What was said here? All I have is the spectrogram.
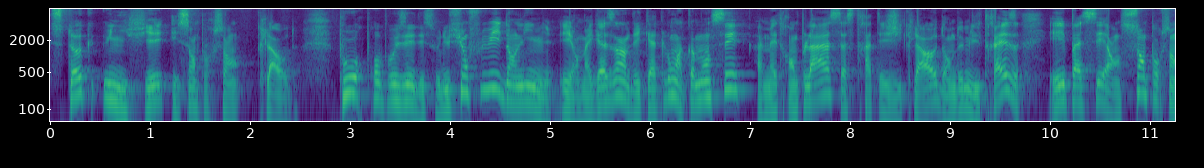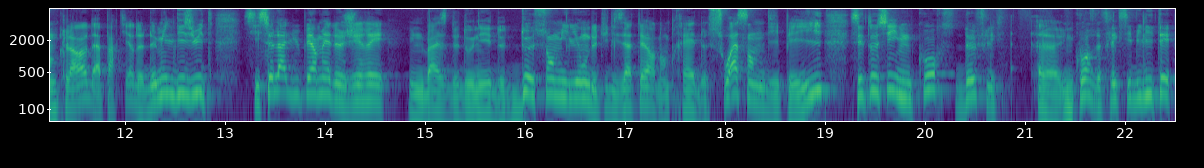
stock unifié et 100% cloud. Pour proposer des solutions fluides en ligne et en magasin, Decathlon a commencé à mettre en place sa stratégie cloud en 2013 et est passé en 100% cloud à partir de 2018. Si cela lui permet de gérer une base de données de 200 millions d'utilisateurs dans près de 70 pays, c'est aussi une course de flexibilité euh, une course de flexibilité,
